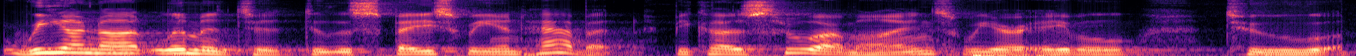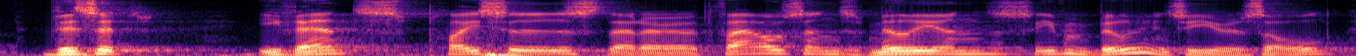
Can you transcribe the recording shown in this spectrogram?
we are not limited to the space we inhabit because through our minds we are able to visit events, places that are thousands, millions, even billions of years old,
